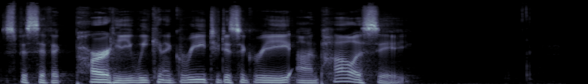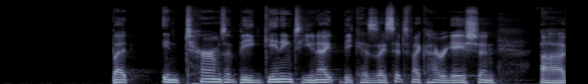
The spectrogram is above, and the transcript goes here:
specific party. We can agree to disagree on policy. But in terms of beginning to unite, because as I said to my congregation uh,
